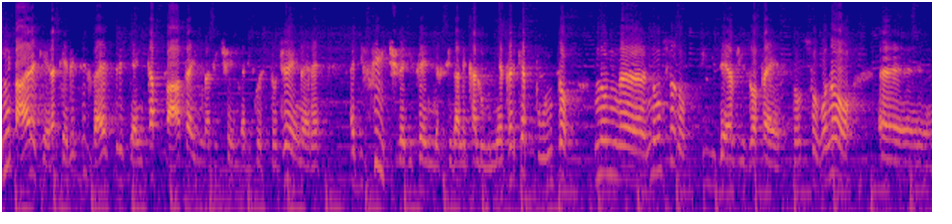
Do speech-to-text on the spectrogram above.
mi pare che Rachele Silvestri sia incappata in una vicenda di questo genere. È difficile difendersi dalle calunnie perché appunto non, eh, non sono sfide a viso aperto, sono eh,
